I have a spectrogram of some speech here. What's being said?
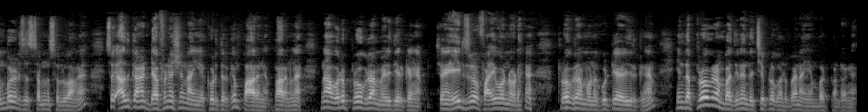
எம்பர்ட் சிஸ்டம்னு சொல்லுவாங்க. ஸோ அதுக்கான டெஃபினேஷன் நான் இங்கே கொடுத்துருக்கேன். பாருங்கள் பாருங்களேன். நான் ஒரு ப்ரோக்ராம் எழுதியிருக்கேங்க. சரி எயிட் ஜீரோ ஃபைவ் ஒன்னோட ப்ரோக்ராம் ஒன்று குட்டியாக எழுதியிருக்கேன் இந்த ப்ரோக்ராம் பார்த்தீங்கன்னா இந்த சிப்பில் கொண்டு போய் நான் எம்பர்ட் பண்ணுறேங்க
